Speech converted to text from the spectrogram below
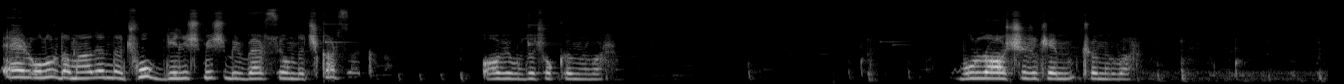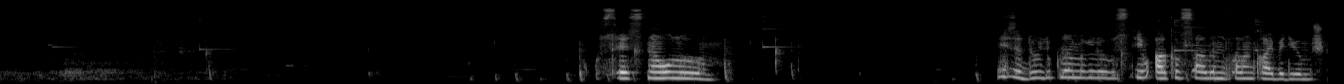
Eğer olur da madenden çok gelişmiş bir versiyonda çıkarsak. Abi burada çok kömür var. Burada aşırı kömür var. Bu ses ne oğlum? Neyse duyduklarıma göre bu Steve akıl sağlığını falan kaybediyormuş.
